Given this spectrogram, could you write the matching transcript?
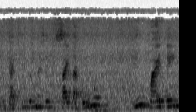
educativas, mas ele sai da turma e o pai tem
